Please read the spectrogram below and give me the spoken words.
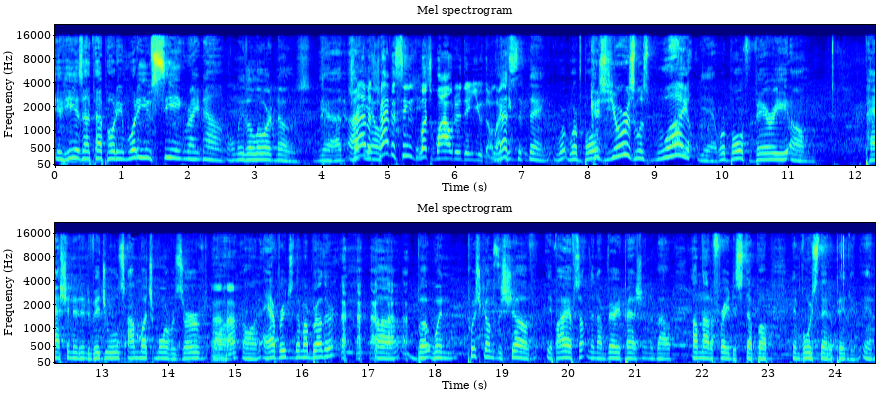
if he is at that podium? What are you seeing right now? Only the Lord knows. Yeah, I- I- you Travis, know, Travis seems much wilder than you, though. Like, that's he- the thing. We're, we're both Because yours was wild. Yeah, we're both very um, passionate individuals. I'm much more reserved Uh-huh. on, on average than my brother. uh, but when push comes to shove, if I have something that I'm very passionate about, I'm not afraid to step up and voice that opinion. And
